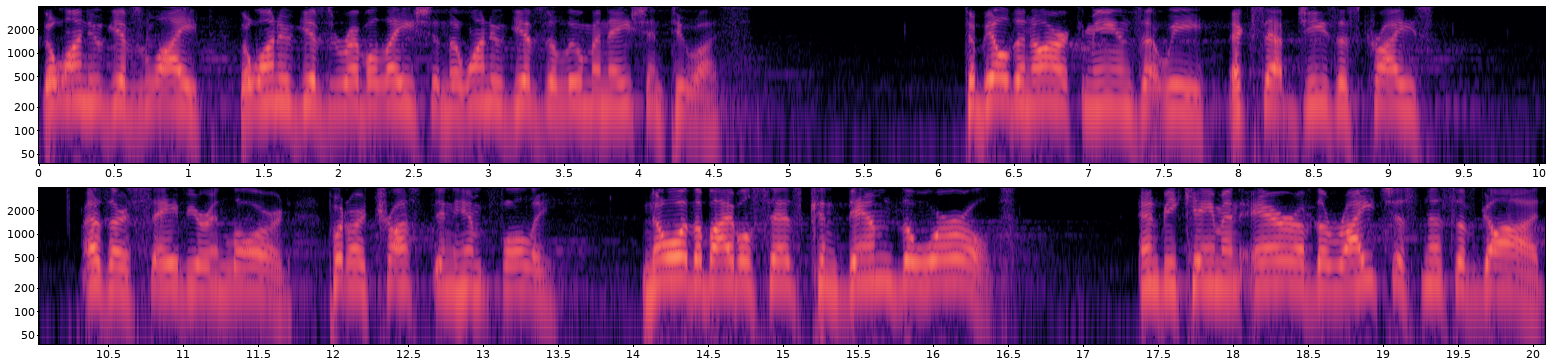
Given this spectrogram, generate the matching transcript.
the one who gives light, the one who gives revelation, the one who gives illumination to us. To build an ark means that we accept Jesus Christ as our Savior and Lord, put our trust in Him fully. Noah, the Bible says, condemned the world and became an heir of the righteousness of God.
